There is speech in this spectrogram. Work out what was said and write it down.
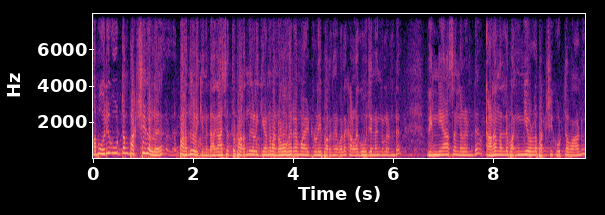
അപ്പോൾ ഒരു കൂട്ടം പക്ഷികൾ പറന്നു കളിക്കുന്നുണ്ട്. ആകാശത്ത് പറന്നു കളിക്കുകയാണ്. മനോഹരമായിട്ടുള്ള ഈ പറഞ്ഞ പോലെ കളകൂചനങ്ങളുണ്ട് വിന്യാസങ്ങളുണ്ട്. കാണാൻ നല്ല ഭംഗിയുള്ള പക്ഷിക്കൂട്ടമാണ്.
